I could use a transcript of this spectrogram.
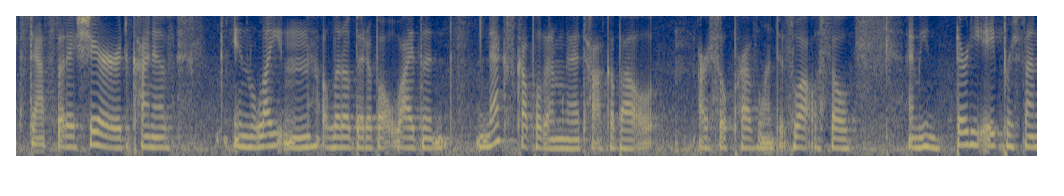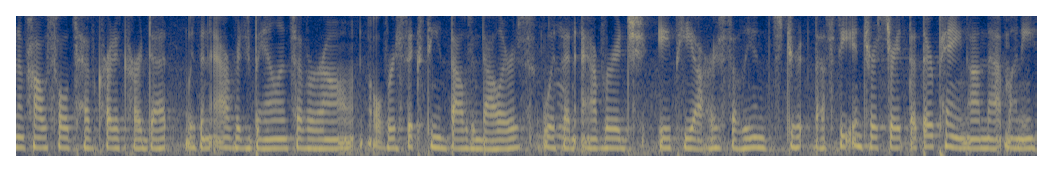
stats that I shared kind of enlighten a little bit about why the next couple that I'm going to talk about are so prevalent as well. So, I mean, 38% of households have credit card debt with an average balance of around over $16,000 with an average APR. So the that's the interest rate that they're paying on that money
